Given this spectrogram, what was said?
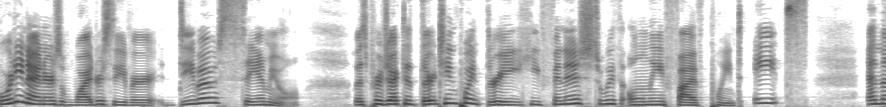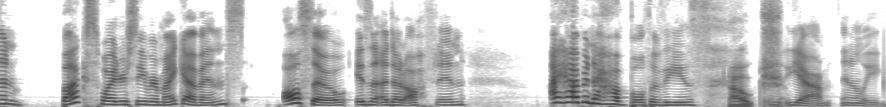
49ers wide receiver Deebo Samuel was projected 13.3. He finished with only 5.8. And then Bucs wide receiver Mike Evans also isn't a dud often. I happen to have both of these. Ouch. in- yeah, in a league.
